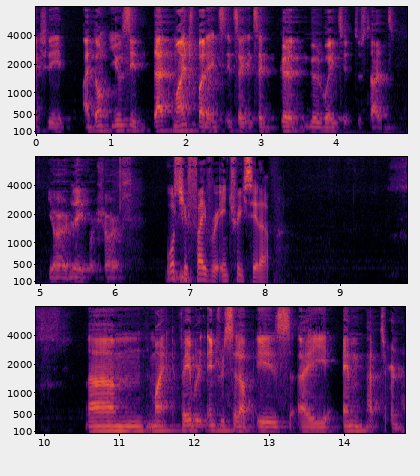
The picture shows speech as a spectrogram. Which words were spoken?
actually I don't use it that much but it's it's a it's a good good way to, to start your day for sure What's your favorite entry setup? Um, my favorite entry setup is a M pattern,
